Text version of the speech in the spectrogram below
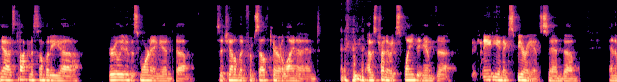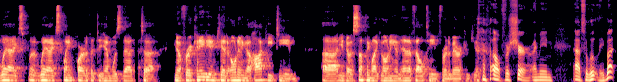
yeah. I was talking to somebody uh, earlier this morning, and um, it's a gentleman from South Carolina, and I was trying to explain to him the, the Canadian experience, and um, and the way I the way I explained part of it to him was that. Uh, you know, for a Canadian kid owning a hockey team, uh, you know, something like owning an NFL team for an American kid. oh, for sure. I mean, absolutely. But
